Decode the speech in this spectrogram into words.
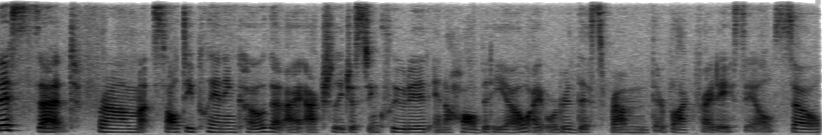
this set from Salty Planning Co. that I actually just included in a haul video. I ordered this from their Black Friday sale. So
